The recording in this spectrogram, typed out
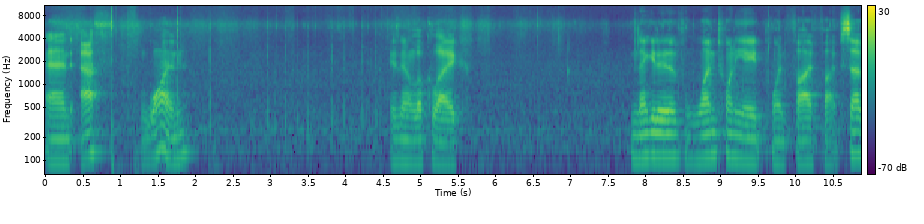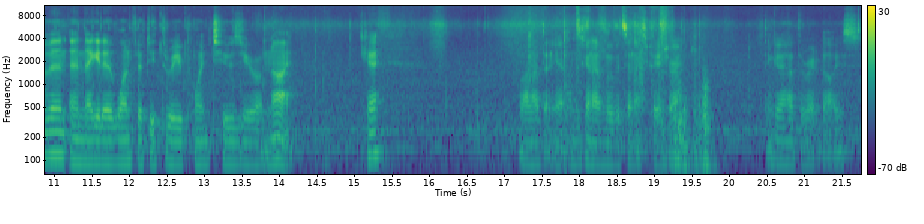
and f1 is going to look like negative 128.557 and negative 153.209. Okay? Well, I'm not done yet. I'm just going to move it to the next page, right? I think I have the right values.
